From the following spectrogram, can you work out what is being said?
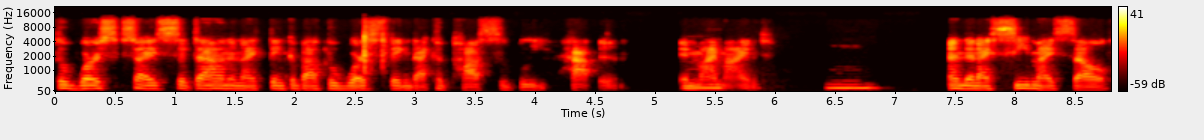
the worst. So I sit down and I think about the worst thing that could possibly happen in mm my mind. mm And then I see myself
